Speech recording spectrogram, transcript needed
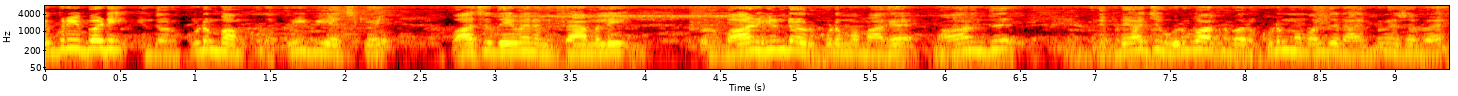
எவ்ரிபடி இந்த ஒரு குடும்பம் இந்த three BHK Vasudevan and family ஒரு வாழ்கின்ற ஒரு குடும்பமாக வாழ்ந்து இது எப்படியாச்சும் உருவாக்கணும் ஒரு குடும்பம் வந்து நான் எப்பவுமே சொல்வேன்.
